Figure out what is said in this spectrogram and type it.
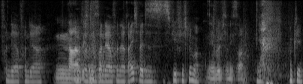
von der, von der, Nein, ich von, der, von, sagen. der, von der Reichweite ist es viel, viel schlimmer. Nee, würde ich so nicht sagen. Okay.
